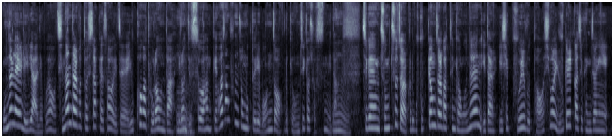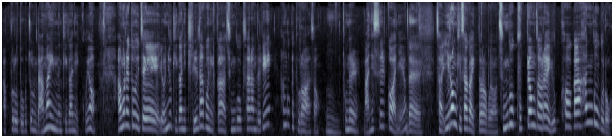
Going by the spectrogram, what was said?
오늘 내일 일이 아니고요. 지난달부터 시작해서 이제 유커가 돌아온다 이런 음. 뉴스와 함께 화장품 종목들이 먼저 이렇게 움직여줬습니다. 음. 지금 중추절 그리고 국경절 같은 경우는 이달 29일부터 10월 6일까지 굉장히 앞으로도 좀 남아 있는 기간이 있고요. 아무래도 이제 연휴 기간이 길다 보니까 중국 사람들이 한국에 돌아와서 음. 돈을 많이 쓸 거 아니에요? 네. 자, 이런 기사가 있더라고요. 중국 국경절에 유커가 한국으로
